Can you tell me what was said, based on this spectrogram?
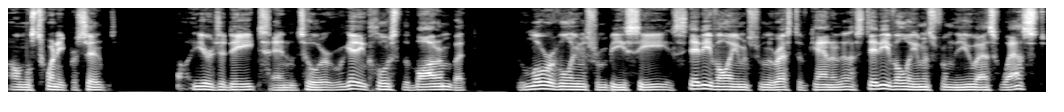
almost 20% year to date. And so we're, we're getting close to the bottom, but lower volumes from BC, steady volumes from the rest of Canada, steady volumes from the US West.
